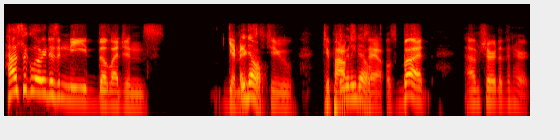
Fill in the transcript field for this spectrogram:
House of Glory doesn't need the legends gimmicks to to pop really some don't. sales, but I'm sure it doesn't hurt.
